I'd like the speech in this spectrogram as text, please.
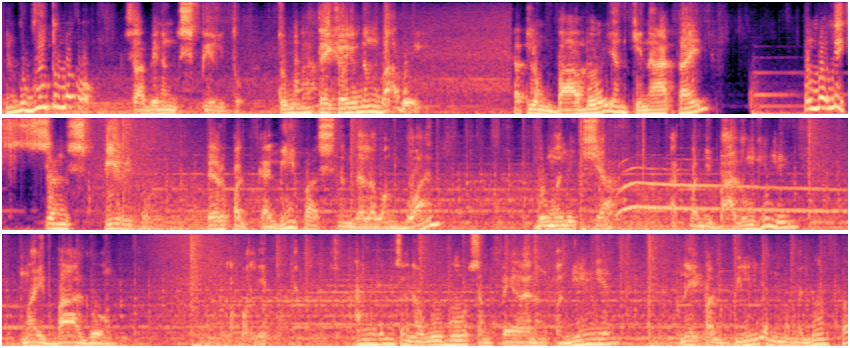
Nagugutom ako, sabi ng espiritu. Kumatay kayo ng baboy. Tatlong baboy ang kinatay. Umalis ang espiritu. Pero pagkalipas ng dalawang buwan, bumalik siya at panibagong hiling, may bagong kapalit. Hanggang sa naubos ang pera ng pamilya, na ipagbili ang mga lupa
